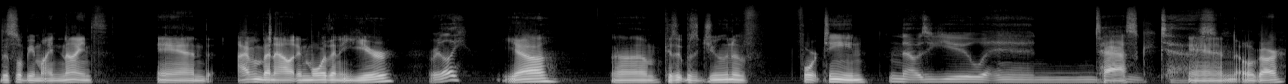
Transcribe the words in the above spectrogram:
this will be my ninth, and I haven't been out in more than a year. Really? Yeah, um, because it was June of 14. That was you and Task, Task. and Ogar,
